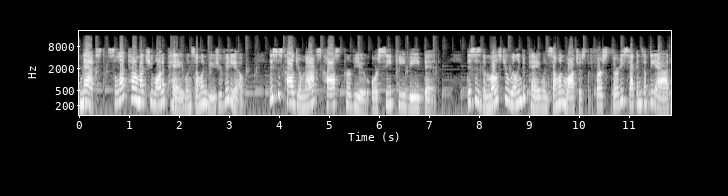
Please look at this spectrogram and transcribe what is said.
Next, select how much you want to pay when someone views your video. This is called your Max Cost Per View or CPV bid. This is the most you're willing to pay when someone watches the first 30 seconds of the ad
